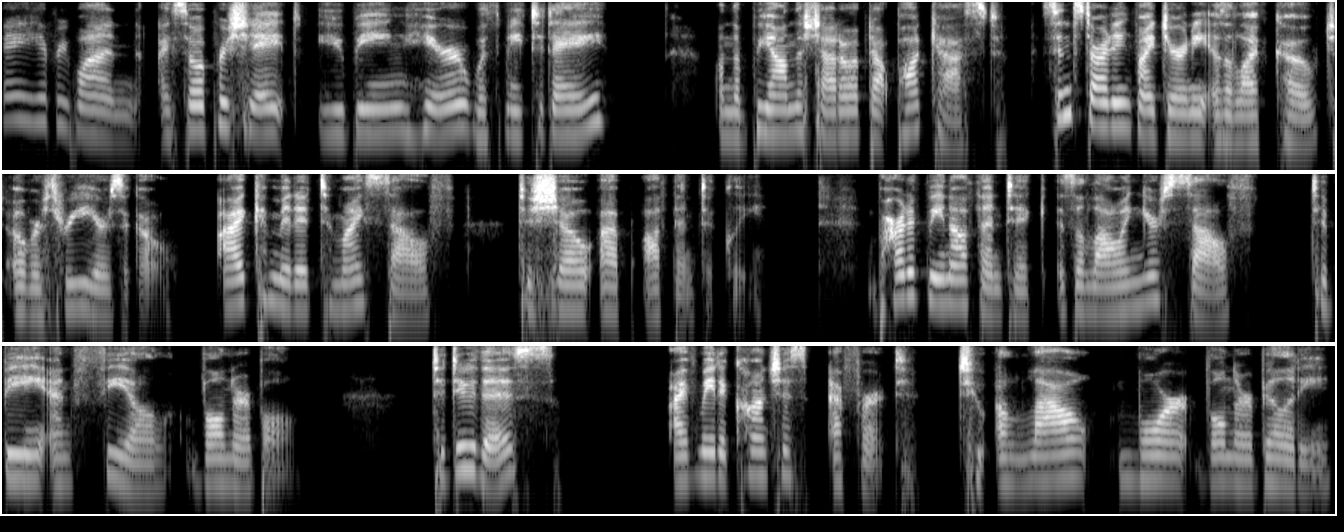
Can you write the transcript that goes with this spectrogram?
Hey everyone, I so appreciate you being here with me today on the Beyond the Shadow of Doubt podcast. Since starting my journey as a life coach over three years ago, I committed to myself to show up authentically. Part of being authentic is allowing yourself to be and feel vulnerable. To do this, I've made a conscious effort to allow more vulnerability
